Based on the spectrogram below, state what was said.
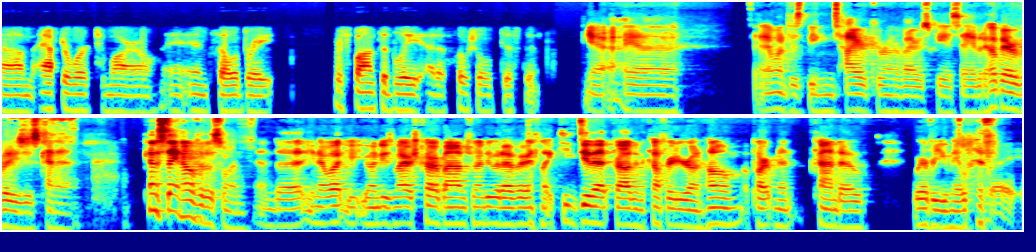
um, after work tomorrow and, and, celebrate responsibly at a social distance. Yeah, I, uh, I don't want this to be an entire coronavirus PSA, but I hope everybody's just kind of kind of staying home for this one. And uh, you know what? You, you want to do some Irish car bombs, you want to do whatever. Like you can do that probably in the comfort of your own home, apartment, condo, wherever you may live. Right.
